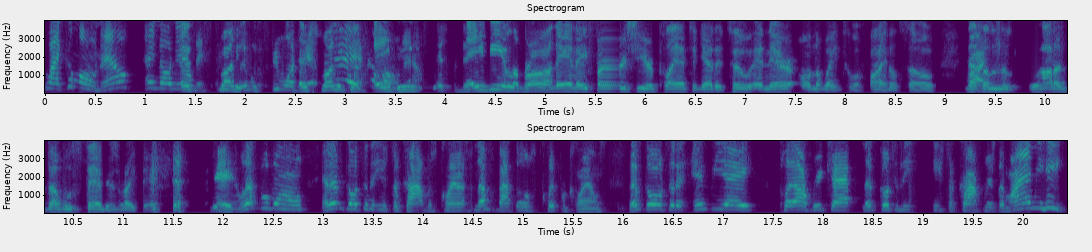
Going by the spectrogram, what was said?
Like, come on now, ain't no damn It's excuse. funny. It was- It's funny Yeah, 'cause come on AD. It's. AD and LeBron, they in their first year playing together too, and they're on the way to a final. So that's a Right. l- lot of double standards right there. Yeah, let's move on and let's go to the Eastern Conference, Clarence. Enough about those Clipper clowns. Let's go to the NBA playoff recap. Let's go to the Eastern Conference. The Miami Heat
